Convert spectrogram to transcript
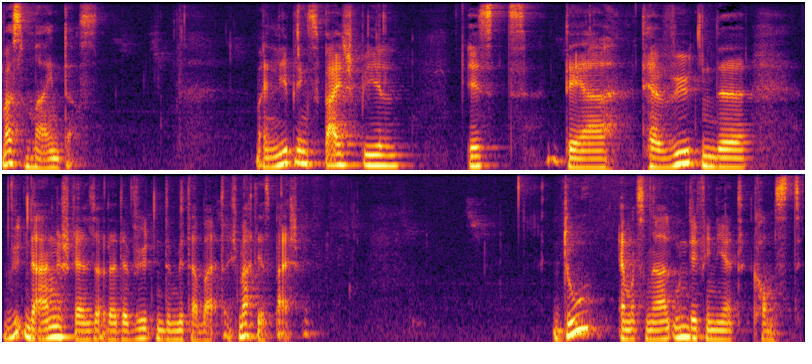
Was meint das? Mein Lieblingsbeispiel ist der, der wütende, wütende Angestellte oder der wütende Mitarbeiter. Ich mache dir das Beispiel. Du, emotional undefiniert, kommst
